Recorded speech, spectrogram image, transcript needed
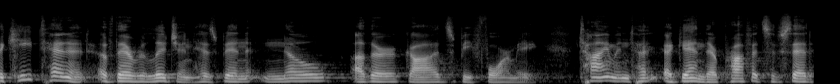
The key tenet of their religion has been no other gods before me. Time and time again, their prophets have said,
